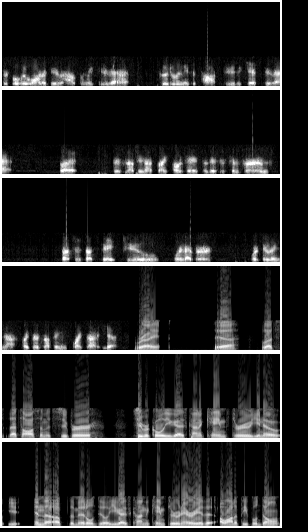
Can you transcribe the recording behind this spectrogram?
this is what we want to do. How can we do that? Who do we need to talk to to get to that? But there's nothing that's like, okay, so this is confirmed. Such and such date to whenever we're doing that. Like there's nothing like that yet. Right. Yeah. Well, that's that's awesome. It's super super cool. You guys kind of came through. You know, in the up the middle deal, you guys kind of came through an area that a lot of people don't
